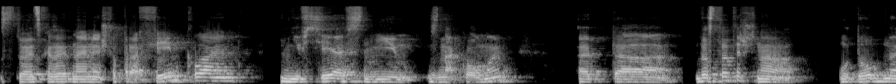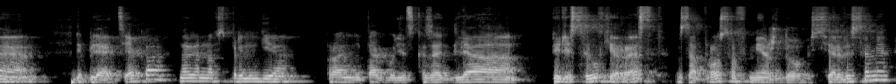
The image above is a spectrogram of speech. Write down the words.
Стоит сказать, наверное, еще про Fame Client. Не все с ним знакомы. Это достаточно удобная библиотека, наверное, в Spring, правильно так будет сказать, для пересылки REST запросов между сервисами.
